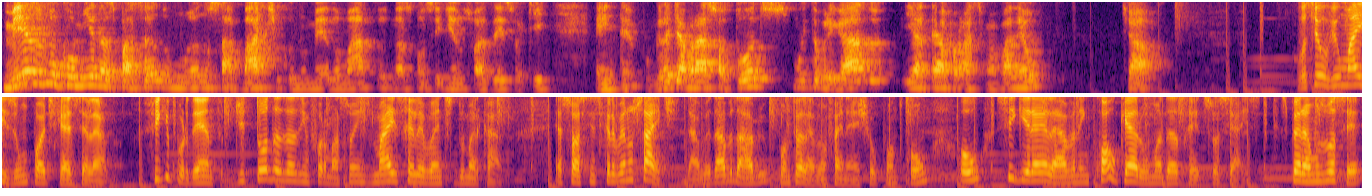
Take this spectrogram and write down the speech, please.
mesmo com Minas passando um ano sabático no meio do mato, nós conseguimos fazer isso aqui em tempo. Um grande abraço a todos, muito obrigado e até a próxima. Valeu, tchau. Você ouviu mais um podcast Eleva. Fique por dentro de todas as informações mais relevantes do mercado. É só se inscrever no site www.elevenfinancial.com ou seguir a Eleven em qualquer uma das redes sociais. Esperamos você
